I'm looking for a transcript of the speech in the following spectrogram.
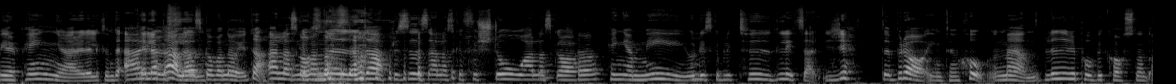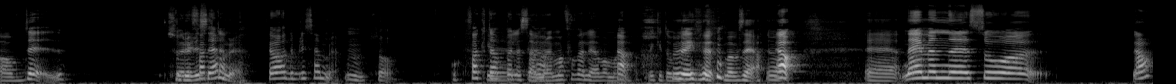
mer pengar. Eller, liksom, det är Eller att alla fin- ska vara nöjda. alla ska vara någonstans. nöjda, precis. Alla ska förstå, alla ska Ja. hänga med och det ska bli tydligt. Så här, jättebra intention, men blir det på bekostnad av dig Så så är blir det det fucked up. sämre. Ja, det blir sämre. Mm. Så. Och, Fucked up eh, eller sämre, ja. man får välja vad man, Ja. vilket ord. Man får säga. Ja. ja. Eh, nej men eh, så... Ja,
